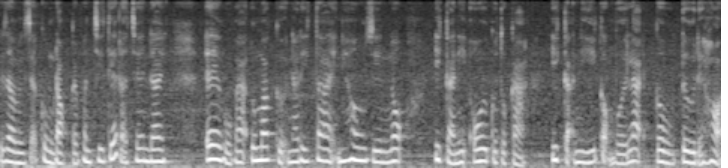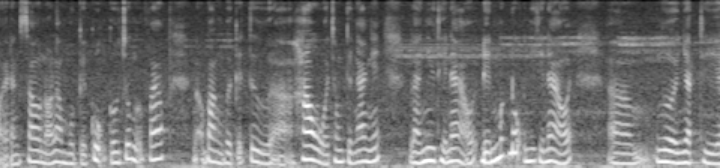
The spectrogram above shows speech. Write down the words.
Bây giờ mình sẽ cùng đọc cái phần chi tiết ở trên đây. Ego ga umaku naritai nihonjin no ikani oi koto ka y cả ní cộng với lại cầu từ để hỏi ở đằng sau nó là một cái cụm cấu trúc ngữ pháp nó bằng với cái từ uh, how ở trong tiếng Anh ấy là như thế nào ấy, đến mức độ như thế nào ấy. Uh, người Nhật thì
